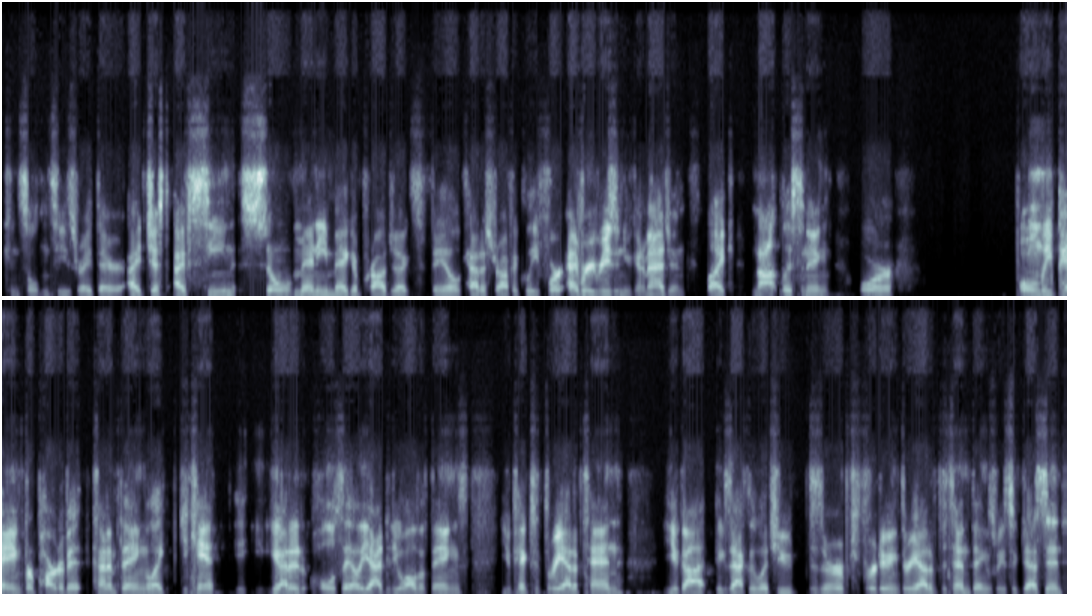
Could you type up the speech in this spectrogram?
consultancies right there. I just I've seen so many mega projects fail catastrophically for every reason you can imagine, like not listening or only paying for part of it kind of thing. Like you can't you got to wholesale, you had to do all the things. You picked three out of ten. You got exactly what you deserved for doing three out of the ten things we suggested.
